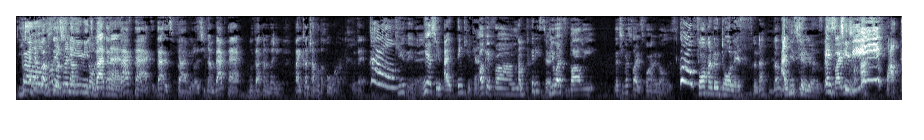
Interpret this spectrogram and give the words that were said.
Girl, And that's what I'm how saying. much She money can- you need no, to she can backpack? backpack. That is fabulous. You can backpack with that kind of money, but you can't travel the whole world with it. Girl, Give it. a- yes, you. I think you can. Okay, from I'm pretty certain. U.S. Bali, the cheapest flight is four hundred dollars. girl, four hundred dollars. No, that, that Are you serious? That's It's cheap. cheap as fuck.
